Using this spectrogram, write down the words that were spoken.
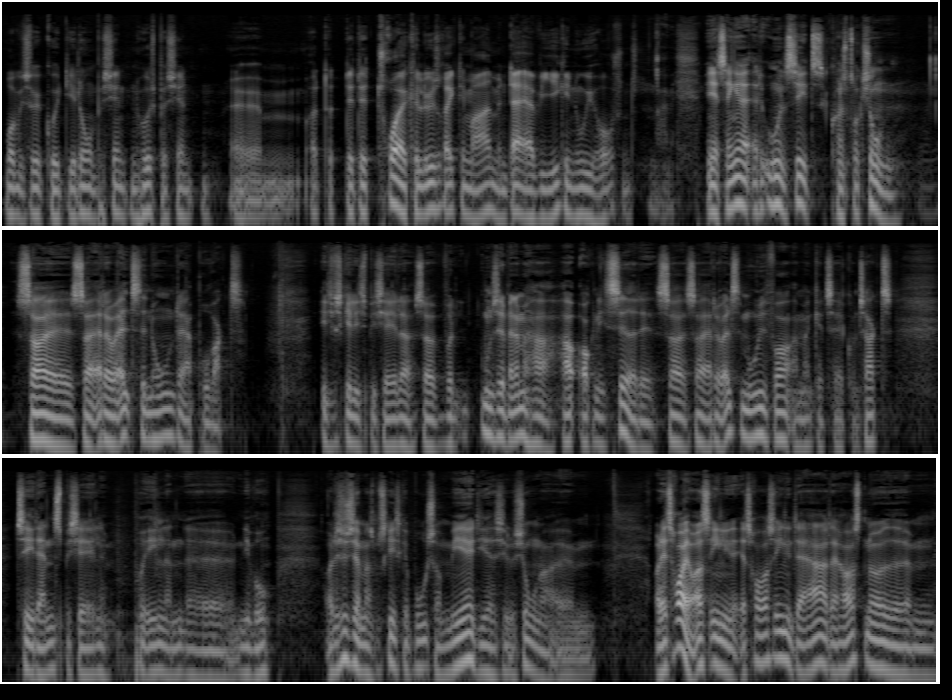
hvor vi så kan gå i dialog med patienten hos patienten. Øhm, og det, det tror jeg kan løse rigtig meget, men der er vi ikke nu i Horsens. Nej, men jeg tænker, at uanset konstruktionen, så, øh, så er der jo altid nogen, der er på vagt i de forskellige specialer. Så hvor, uanset hvordan man har, har organiseret det, så, så er der jo altid mulighed for, at man kan tage kontakt til et andet speciale på en eller anden øh, niveau. Og det synes jeg, man måske skal bruge som mere i de her situationer. Øhm, og det tror jeg også egentlig, jeg tror også egentlig, der er, der er også noget, øhm,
